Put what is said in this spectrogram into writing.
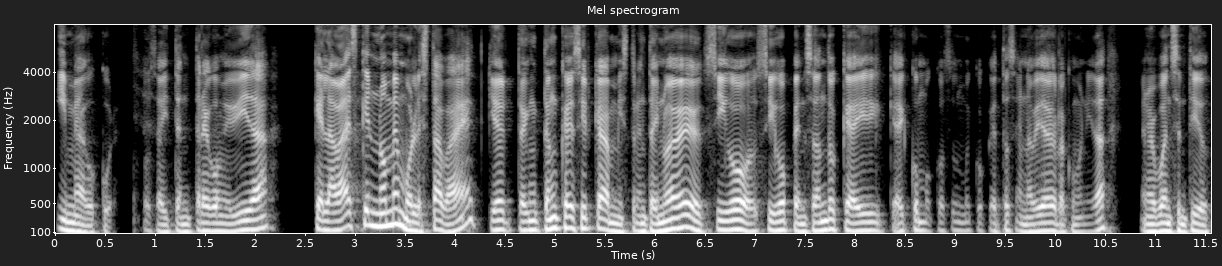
y me hago cura. O sea, y te entrego mi vida, que la verdad es que no me molestaba, ¿eh? Tengo que decir que a mis 39 sigo, sigo pensando que hay, que hay como cosas muy coquetas en la vida de la comunidad, en el buen sentido,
